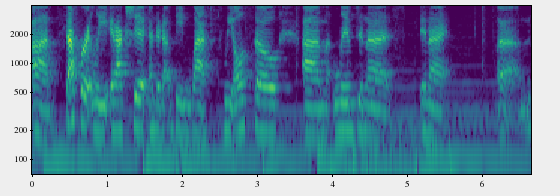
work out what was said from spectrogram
um, separately it actually ended up being less we also um, lived in a in a um,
